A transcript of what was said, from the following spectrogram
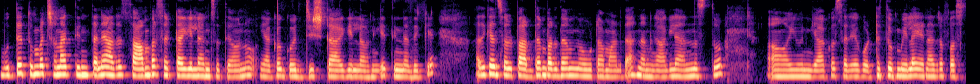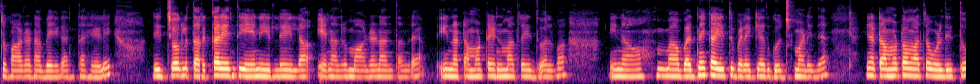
ಮುದ್ದೆ ತುಂಬ ಚೆನ್ನಾಗಿ ತಿಂತಾನೆ, ಆದರೆ ಸಾಂಬಾರು ಸೆಟ್ ಆಗಿಲ್ಲ ಅನಿಸುತ್ತೆ ಅವನು. ಯಾಕೋ ಗೊಜ್ಜು ಇಷ್ಟ ಆಗಿಲ್ಲ ಅವನಿಗೆ ತಿನ್ನೋದಕ್ಕೆ. ಅದಕ್ಕೆ ಒಂದು ಸ್ವಲ್ಪ ಅರ್ಧಂಬರ್ಧಂ ಊಟ ಮಾಡ್ದ. ನನಗಾಗಲೇ ಅನ್ನಿಸ್ತು. ಇವನಿಗೆ ಯಾಕೋ ಸರಿಯಾಗಿ ಹೊಟ್ಟೆ ತುಂಬಿಲ್ಲ, ಏನಾದರೂ ಫಸ್ಟ್ ಮಾಡೋಣ ಬೇಗ ಅಂತ ಹೇಳಿ. ನಿಜವಾಗ್ಲೂ ತರಕಾರಿ ಅಂತೂ ಏನೂ ಇರಲೇ ಇಲ್ಲ. ಏನಾದರೂ ಮಾಡೋಣ ಅಂತಂದರೆ, ಇನ್ನು ಟೊಮೊಟೊ ಹಣ್ಣು ಮಾತ್ರ ಇದ್ವಲ್ವ? ಇನ್ನು ಬದನೆಕಾಯಿ ಇತ್ತು ಬೆಳಗ್ಗೆ, ಅದು ಗೊಜ್ಜು ಮಾಡಿದ್ದೆ. ಇನ್ನು ಟೊಮೊಟೊ ಮಾತ್ರ ಉಳಿದಿತ್ತು.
